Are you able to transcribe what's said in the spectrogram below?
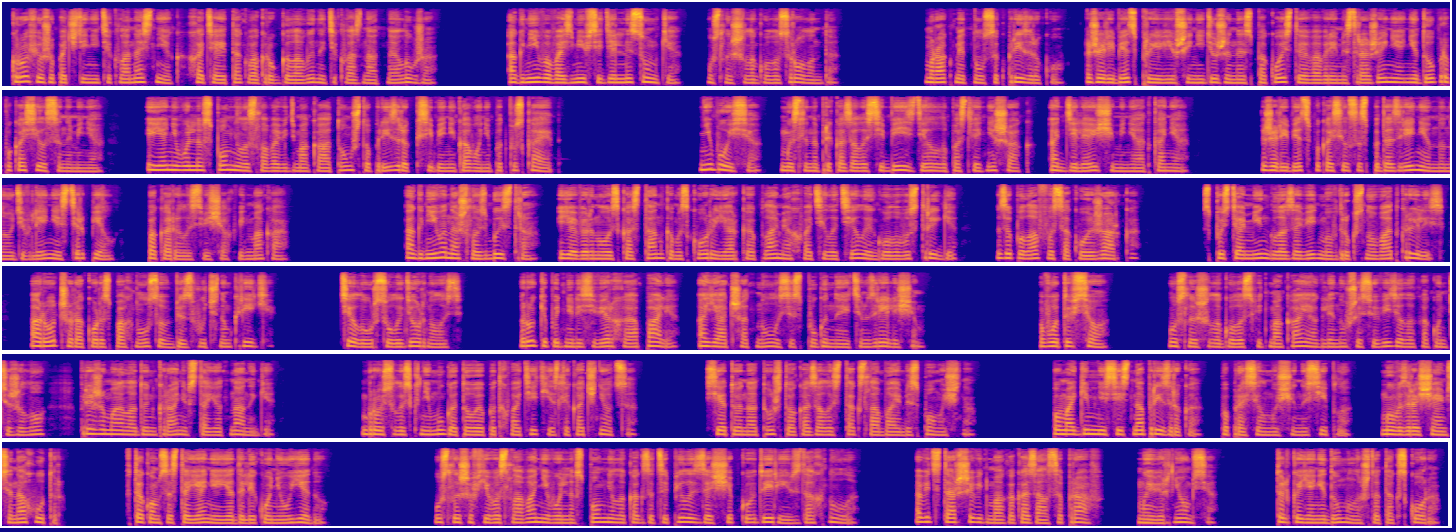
Кровь уже почти не текла на снег, хотя и так вокруг головы натекла знатная лужа. «Огниво возьми в сидельной сумке», — услышала голос Роланда. Мрак метнулся к призраку. Жеребец, проявивший недюжинное спокойствие во время сражения, недобро покосился на меня, И я невольно вспомнила слова ведьмака о том, что призрак к себе никого не подпускает. «Не бойся», — мысленно приказала себе и сделала последний шаг, отделяющий меня от коня. Жеребец покосился с подозрением, но на удивление стерпел, пока рылась в вещах ведьмака. Огниво нашлось быстро. Я вернулась к останкам, и скоро яркое пламя охватило тело и голову стриги, запылав высоко и жарко. Спустя миг глаза ведьмы вдруг снова открылись, а рот широко распахнулся в беззвучном крике. Тело Урсулы дернулось. Руки поднялись вверх и опали, а я отшатнулась, испуганная этим зрелищем. «Вот и все, услышала голос ведьмака и, оглянувшись, увидела, как он тяжело, прижимая ладонь к ране, встает на ноги. Бросилась к нему, готовая подхватить, если качнется, сетуя на то, что оказалась так слаба и беспомощна. «Помоги мне сесть на призрака», — попросил мужчина сипло. «Мы возвращаемся на хутор. В таком состоянии я далеко не уеду». Услышав его слова, невольно вспомнила, как зацепилась за щепку в двери и вздохнула. А ведь старший ведьмак оказался прав. Мы вернемся. Только я не думала, что так скоро.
